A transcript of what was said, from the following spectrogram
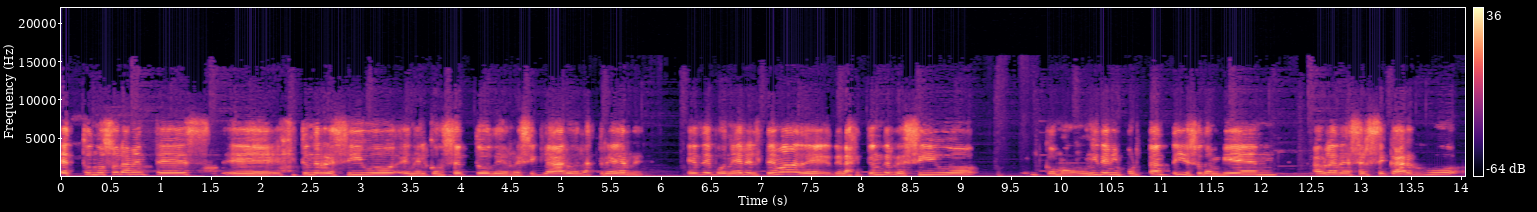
esto no solamente es eh, gestión de residuos en el concepto de reciclar o de las 3R, es de poner el tema de, de la gestión de residuos como un ítem importante y eso también habla de hacerse cargo,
